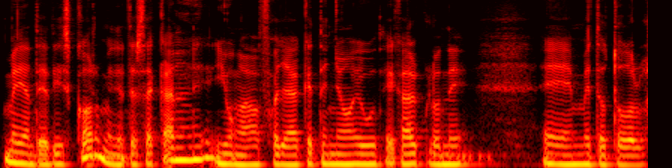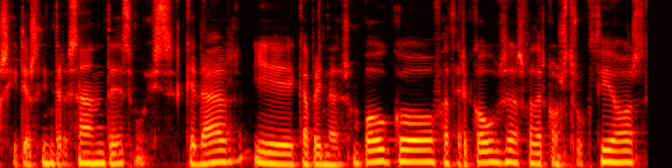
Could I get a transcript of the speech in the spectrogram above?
mediante Discord, mediante esa canle e unha folla que teño eu de cálculo de eh, meto todos os sitios interesantes, pois quedar e que aprendades un pouco, facer cousas, facer construccións,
